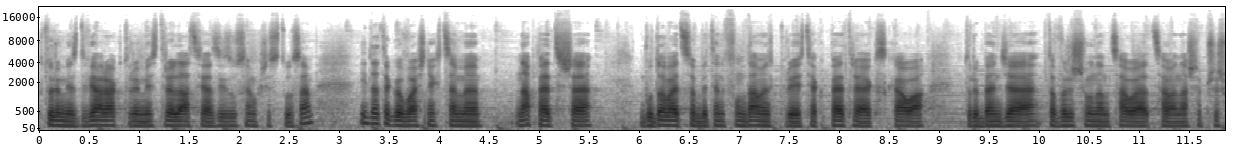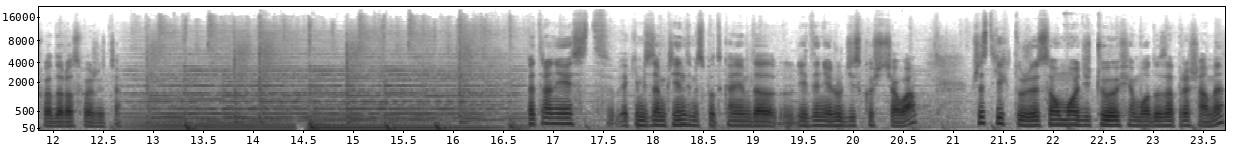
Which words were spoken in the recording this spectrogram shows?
którym jest wiara, którym jest relacja z Jezusem Chrystusem i dlatego właśnie chcemy na Petrze budować sobie ten fundament, który jest jak Petra, jak skała, który będzie towarzyszył nam całe, całe nasze przyszłe dorosłe życie. Petra nie jest jakimś zamkniętym spotkaniem dla jedynie ludzi z kościoła. Wszystkich, którzy są młodzi, czują się młodo, zapraszamy.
